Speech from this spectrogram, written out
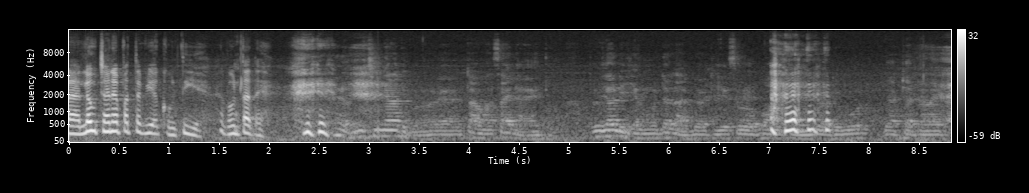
လာလှုပ်ချမ်းနဲ့ပတ်သက်ပြီးအကုန်တည်ရအကုန်တတ်တယ်အဲ့တော့ဒီချင်းသားတူကတော့တာဝန်ဆိုင်လာတဲ့သူဘယ် လိုကြောင့်ဒီရန်ကုန်တက်လာပြီးတော့ဒီဆိုတော့ပေါ့ဒီလိုရဖြတ်ထားလိုက်တာ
